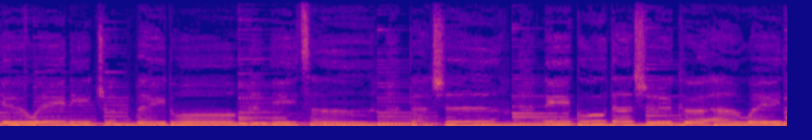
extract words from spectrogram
也为你准备多一层，但是你孤单时刻安慰的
